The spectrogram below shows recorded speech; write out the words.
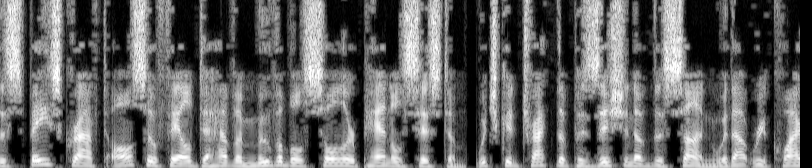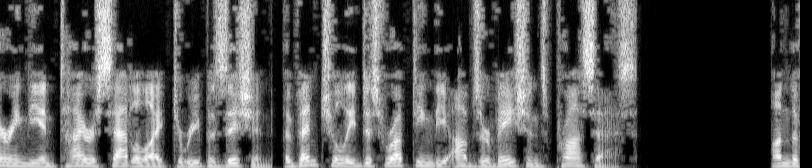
The spacecraft also failed to have a movable solar panel system, which could track the position of the Sun without requiring the entire satellite to reposition, eventually disrupting the observations process. On 1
